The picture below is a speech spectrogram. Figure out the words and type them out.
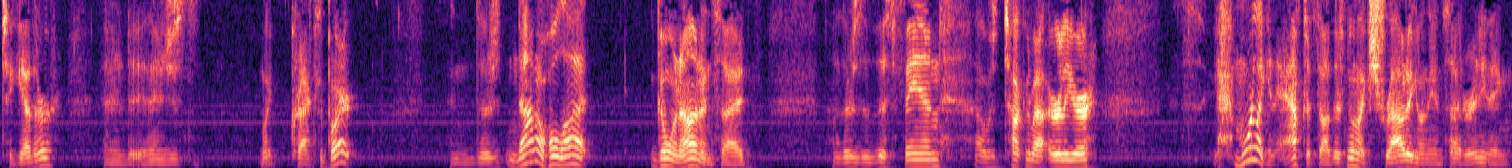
together, and, and then it just like cracks apart. And there's not a whole lot going on inside. Uh, there's this fan I was talking about earlier. It's more like an afterthought. There's no like shrouding on the inside or anything.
